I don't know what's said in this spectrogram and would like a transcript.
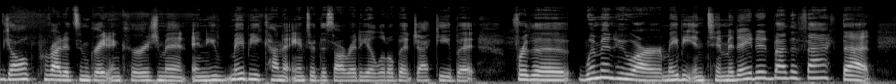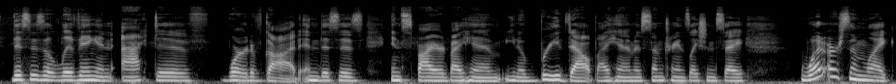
y'all provided some great encouragement, and you maybe kind of answered this already a little bit, Jackie, but for the women who are maybe intimidated by the fact that this is a living and active word of God and this is inspired by Him, you know, breathed out by Him, as some translations say, what are some like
